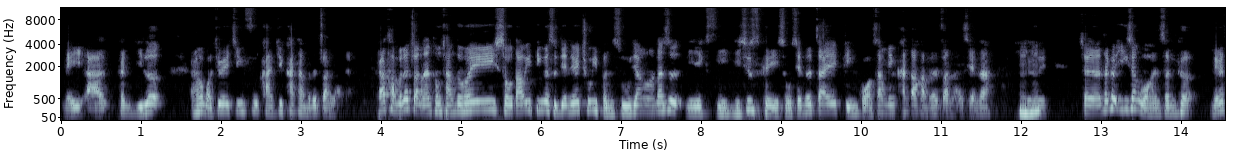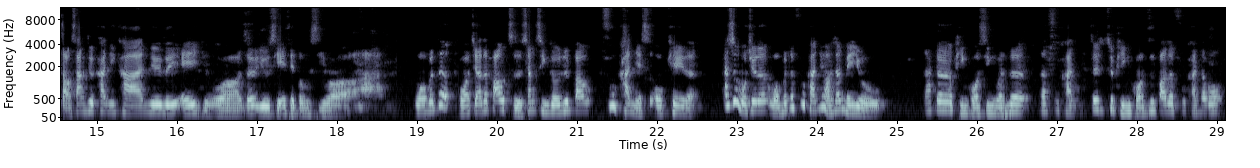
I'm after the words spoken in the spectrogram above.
媒啊跟娱乐，然后我就会进副刊去看他们的专栏的。然后他们的专栏通常都会收到一定的时间就会出一本书这样咯。但是你你你就是可以首先的在苹果上面看到他们的专栏先啊，对不对？嗯、所以呢，这个印象我很深刻。每个早上就看一看，就是？哎，有啊，这个有写一些东西哦啊。我们的国家的报纸像《新洲日报》副刊也是 OK 的。但是我觉得我们的副刊就好像没有那个苹果新闻的那副刊，这是苹果日报的副刊那么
